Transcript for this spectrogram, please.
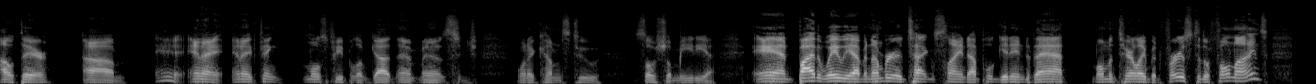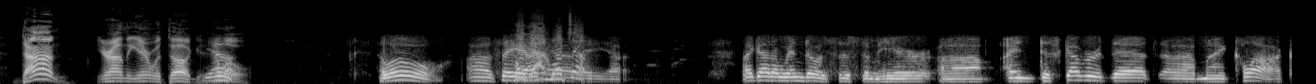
out there. Um, and I and I think most people have got that message when it comes to social media. And by the way, we have a number of texts lined up. We'll get into that momentarily. But first, to the phone lines. Don, you're on the air with Doug. Yeah. Hello. Hello. Uh, say, Hey, I Don, what's got up? A, uh, I got a Windows system here. Uh, I discovered that uh, my clock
